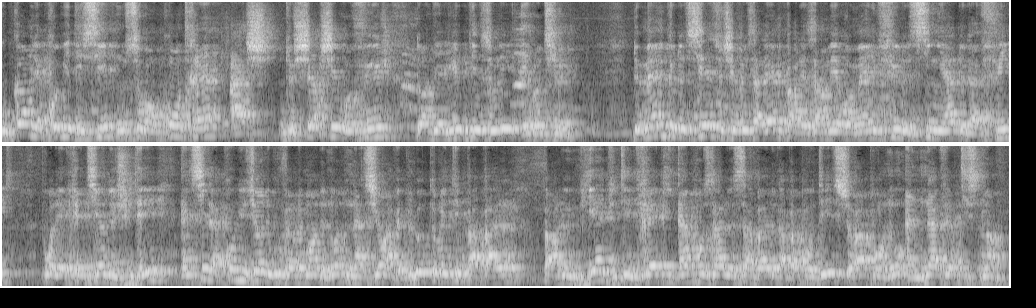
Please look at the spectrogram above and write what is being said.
où, comme les premiers disciples, nous serons contraints de chercher refuge dans des lieux désolés et retirés. De même que le siège de Jérusalem par les armées romaines fut le signal de la fuite pour les chrétiens de Judée, ainsi la collusion du gouvernement de notre nation avec l'autorité papale par le biais du décret qui imposera le sabbat de la papauté sera pour nous un avertissement.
